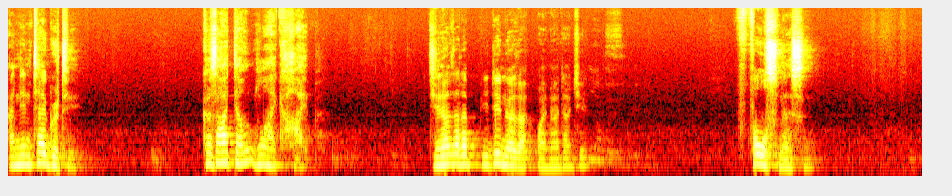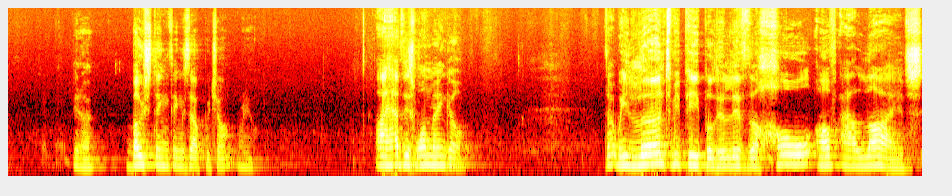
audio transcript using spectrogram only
and integrity. Because I don't like hype. Do you know that? You do know that by now, don't you? Falseness and, you know, boasting things up which aren't real. I have this one main goal that we learn to be people who live the whole of our lives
